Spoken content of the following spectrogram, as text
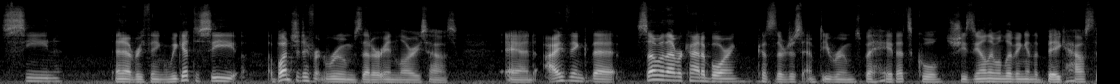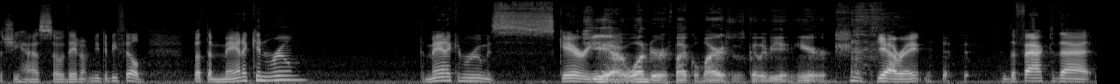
scene and everything, we get to see a bunch of different rooms that are in Laurie's house. And I think that some of them are kind of boring because they're just empty rooms. But hey, that's cool. She's the only one living in the big house that she has, so they don't need to be filled. But the mannequin room, the mannequin room is scary. Gee, I wonder if Michael Myers is going to be in here. Yeah, right. the fact that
